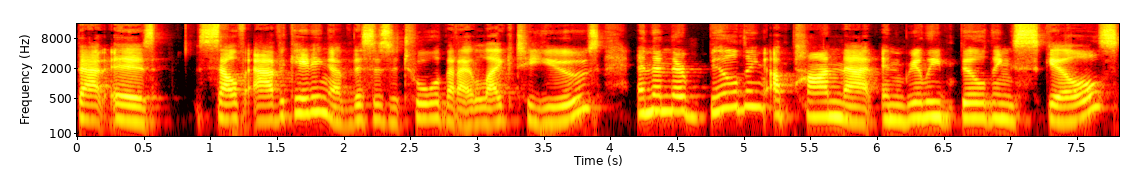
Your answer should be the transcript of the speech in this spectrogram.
That is self advocating of this is a tool that I like to use. And then they're building upon that and really building skills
